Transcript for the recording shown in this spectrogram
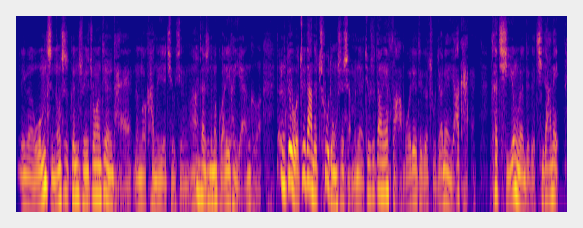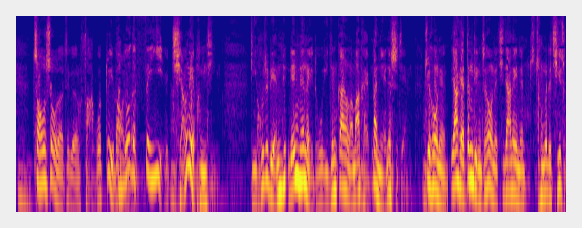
那个我们只能是跟随中央电视台能够看那些球星啊，但是他们管理很严格。但是对我最大的触动是什么呢？就是当年法国的这个主教练雅凯，他启用了这个齐达内，遭受了这个法国队报很多的非议，强烈抨击。几乎是连连篇累牍，已经干扰了马凯半年的时间。最后呢，亚凯登顶之后呢，齐达内呢成为了旗主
